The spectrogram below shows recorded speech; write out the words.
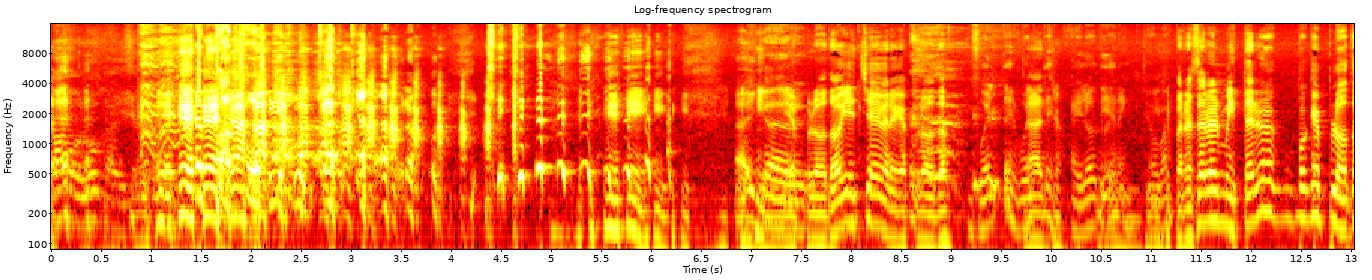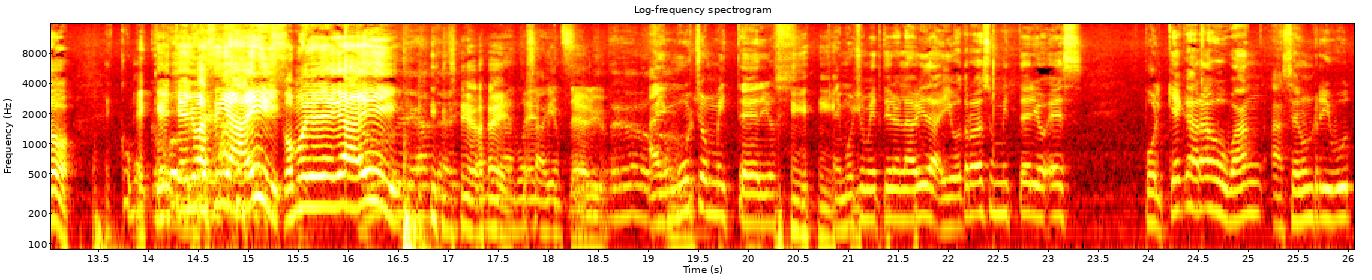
Papo Luca, dice. Papo Luca, cabrón. Ay, y explotó bien chévere que explotó. Fuerte, fuerte, Nacho. ahí lo tienen. Pero ese era el misterio porque explotó. Es que, ¿Cómo ¿qué yo hacía ahí? ¿Cómo yo llegué ahí? Hay muchos misterios, hay muchos misterios en la vida y otro de esos misterios es ¿por qué carajo van a hacer un reboot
